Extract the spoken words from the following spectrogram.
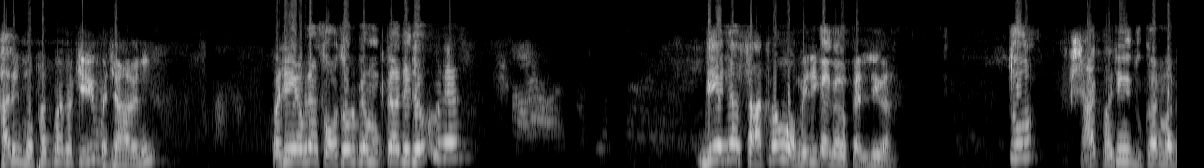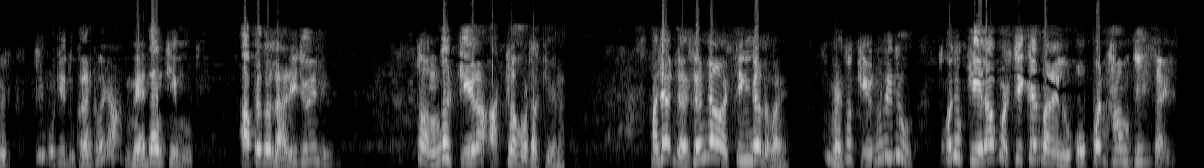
ખાલી મફતમાં તો કેવી મજા આવે નહીં? પછી એમને સો સો રૂપિયા મૂકતા જજો બધા બે હજાર સાતમાં હું અમેરિકા ગયો પહેલી વાર. તો શાકભાજીની દુકાનમાં ગયો. કેટલી મોટી દુકાન કહો મેદાનથી મોટી. આપણે તો લારી જોયેલી. તો અંદર કેળા, આટલા મોટા કેળા. પાછા ડઝન ના હોય, સિંગલ હોય. મેં તો કેળું લીધું. તો બધું કેળા પર સ્ટીકર મારેલું ઓપન ફ્રોમ ધીસ સાઈડ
